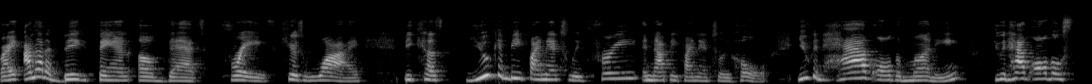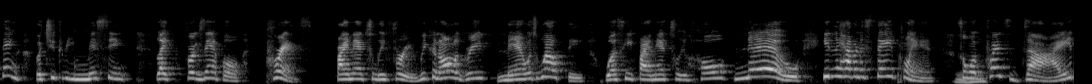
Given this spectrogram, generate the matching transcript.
right? I'm not a big fan of that phrase. Here's why because you can be financially free and not be financially whole. You can have all the money, you could have all those things, but you could be missing, like, for example, Prince, financially free. We can all agree man was wealthy. Was he financially whole? No, he didn't have an estate plan. So mm-hmm. when Prince died,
